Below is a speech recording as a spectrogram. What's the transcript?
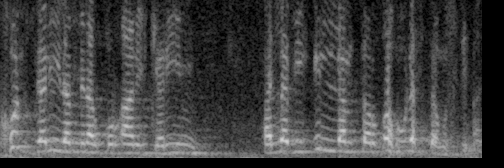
خذ دليلا من القرآن الكريم الذي إن لم ترضه لست مسلما.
